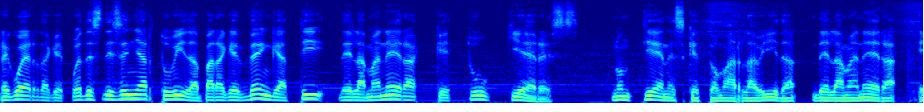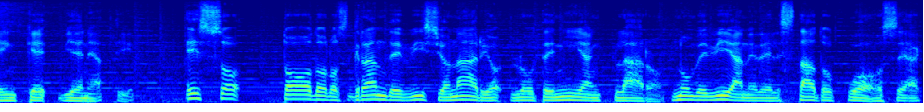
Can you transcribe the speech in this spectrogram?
Recuerda que puedes diseñar tu vida para que venga a ti de la manera que tú quieres. No tienes que tomar la vida de la manera en que viene a ti. Eso todos los grandes visionarios lo tenían claro. No vivían en el statu quo, o sea,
